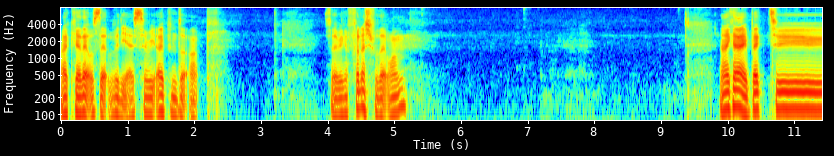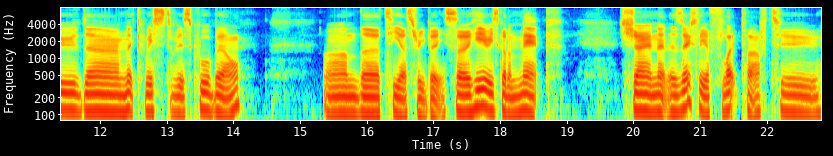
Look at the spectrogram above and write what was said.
Okay, that was that video, so we opened it up. So we can finish with that one. Okay, back to the Mick West vs Corbell on the TR3B. So here he's got a map showing that there's actually a flight path to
